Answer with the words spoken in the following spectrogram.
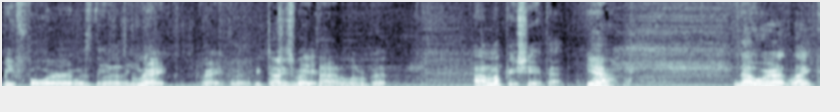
before it was the end of the year. Right, right. Right. We talked about weird. that a little bit. I don't appreciate that. Yeah. No, we're at like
